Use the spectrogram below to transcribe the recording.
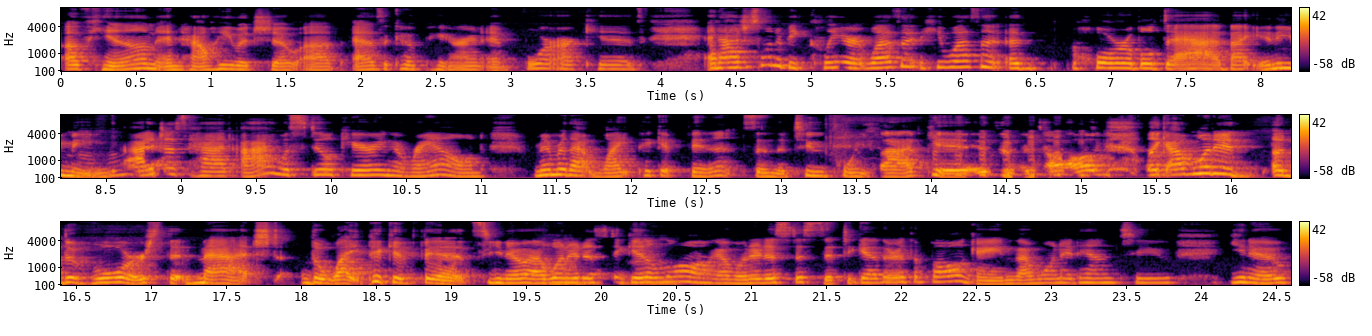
of him and how he would show up as a co-parent and for our kids. And I just want to be clear, it wasn't he wasn't a horrible dad by any means. Mm-hmm. I just had I was still carrying around remember that white picket fence and the 2.5 kids and the dog? Like I wanted a divorce that matched the white picket fence. You know, I wanted us to get mm-hmm. along. I wanted us to sit together at the ball games. I wanted him to, you know,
